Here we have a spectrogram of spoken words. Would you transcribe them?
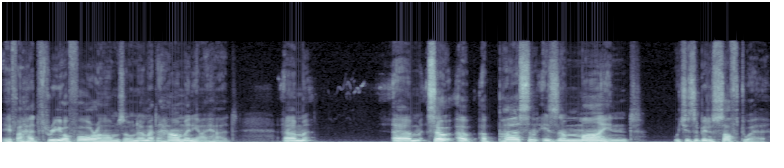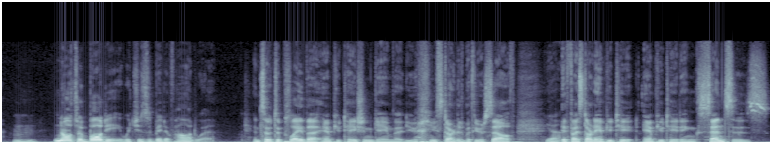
if I had three or four arms, or no matter how many I had. Um, um, so a, a person is a mind, which is a bit of software, not a body, which is a bit of hardware. And so to play the amputation game that you, you started with yourself, Yeah. if I start amputate, amputating senses,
